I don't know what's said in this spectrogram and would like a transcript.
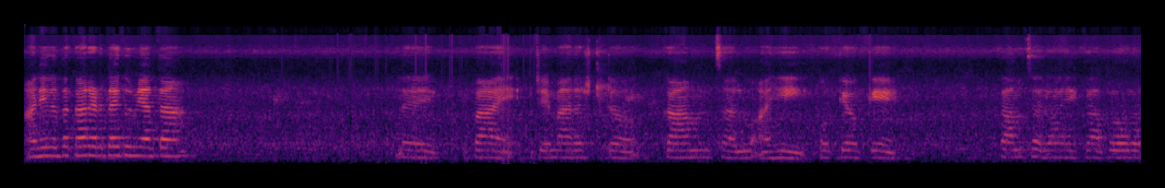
आणि आता का रडताय तुम्ही आता? बाय जय महाराष्ट्र. काम चालू आहे. Okay okay. काम चालू आहे का? बरं.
